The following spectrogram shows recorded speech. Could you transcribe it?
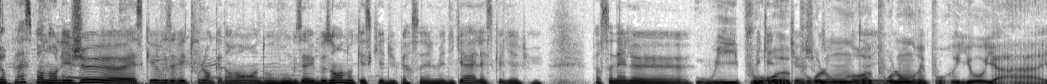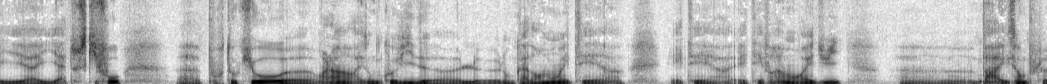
sur place, pendant les Jeux, euh, est-ce que vous avez tout l'encadrement dont vous avez besoin? Donc, est-ce qu'il y a du personnel médical? Est-ce qu'il y a du personnel euh, Oui, pour, euh, pour Londres, pour Londres et pour Rio, il y a, il y a, tout ce qu'il faut. pour Tokyo, voilà, en raison de Covid, l'encadrement était, était, était vraiment réduit. par exemple,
